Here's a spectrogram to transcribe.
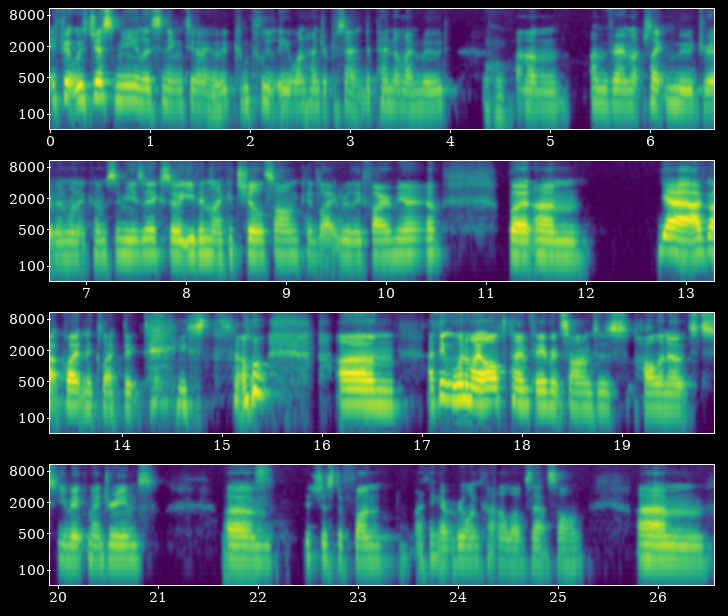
if it was just me listening to him, it would completely 100% depend on my mood. Mhm. Um, I'm very much like mood driven when it comes to music. So even like a chill song could like really fire me up. But um, yeah, I've got quite an eclectic taste. So um, I think one of my all-time favorite songs is Hall and Oates, "You Make My Dreams." Nice. Um, it's just a fun. I think everyone kind of loves that song. Um,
